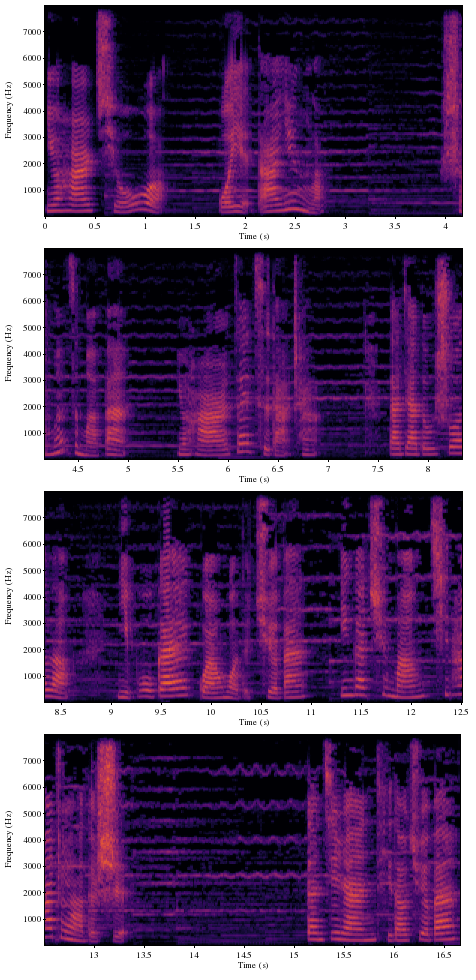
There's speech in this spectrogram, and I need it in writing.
女孩求我，我也答应了。”什么怎么办？女孩再次打岔：“大家都说了，你不该管我的雀斑，应该去忙其他重要的事。但既然提到雀斑，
